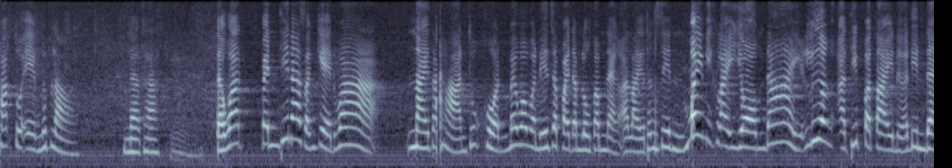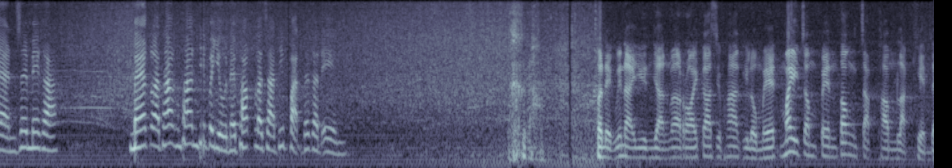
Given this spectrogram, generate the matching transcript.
พักตัวเองหรือเปล่านะคะ แต่ว่าเป็นที่น่าสังเกตว่านายทหารทุกคนไม่ว่าวันนี้จะไปดำรงตำแหน่งอะไรทั้งสิ้น ไม่มีใครยอมได้เรื่องอธิปไตยเหนือดินแดนใช่ไหมคะ แม้กระทั่งท่านที่ไปอยู่ในพักประชาธิปัตย์ด้วยกันเองพลเอกวินัยยืนยันว่า 195 กิโลเมตร ไม่จำเป็นต้องจัดทำหลักเขตแด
